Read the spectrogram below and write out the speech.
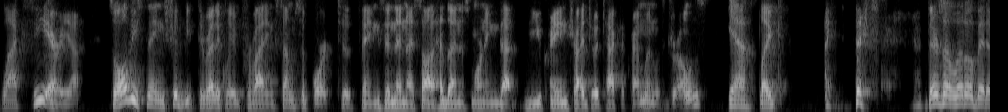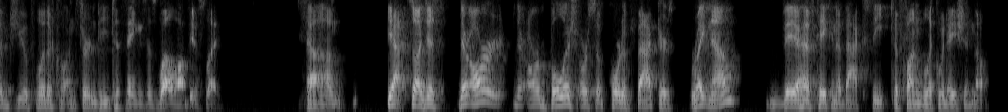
Black Sea area so all these things should be theoretically providing some support to things. And then I saw a headline this morning that Ukraine tried to attack the Kremlin with drones. Yeah. Like there's, there's a little bit of geopolitical uncertainty to things as well, obviously. Um, yeah. So I just there are there are bullish or supportive factors right now. they have taken a back seat to fund liquidation though.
